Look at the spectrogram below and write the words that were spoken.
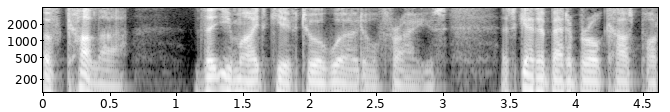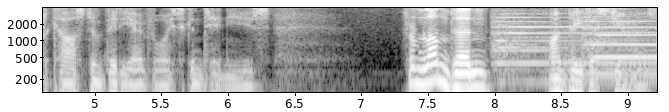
of colour that you might give to a word or phrase as Get a Better Broadcast podcast and video voice continues. From London, I'm Peter Stewart.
